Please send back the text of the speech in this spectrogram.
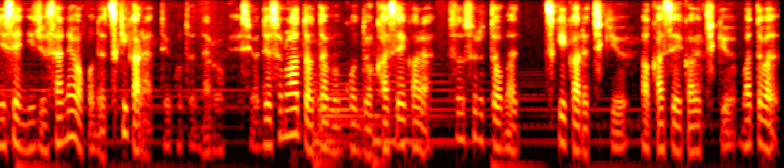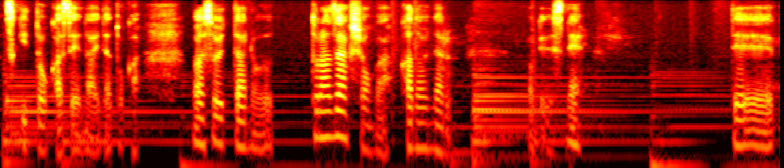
2023年は今度は月からということになるわけですよ。で、その後は多分今度は火星から、そうすると、まあ、月から地球、まあ、火星から地球、または月と火星の間とか、まあ、そういったあのトランザクションが可能になるわけですね。で、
